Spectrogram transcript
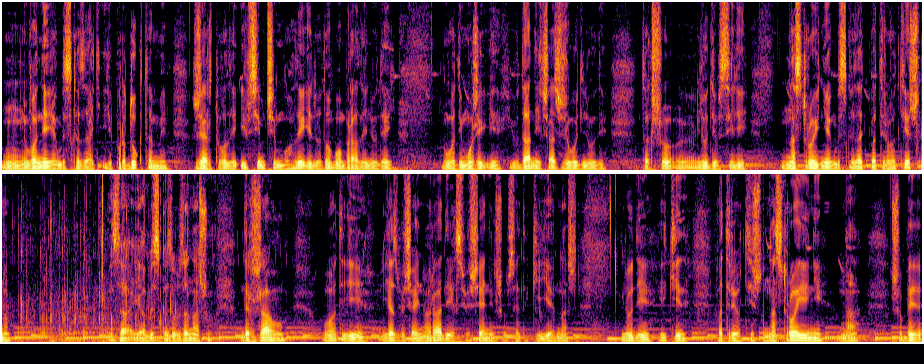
вони, як би сказати, і продуктами жертвували, і всім, чим могли, і додому брали людей. От, і може і в даний час живуть люди. Так що е, люди в селі настроєні, як би сказати, патріотично за, я би сказав, за нашу державу. От, і я, звичайно, радий, як священник, що все-таки є в нас люди, які патріотично настроєні, на, щоб е,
